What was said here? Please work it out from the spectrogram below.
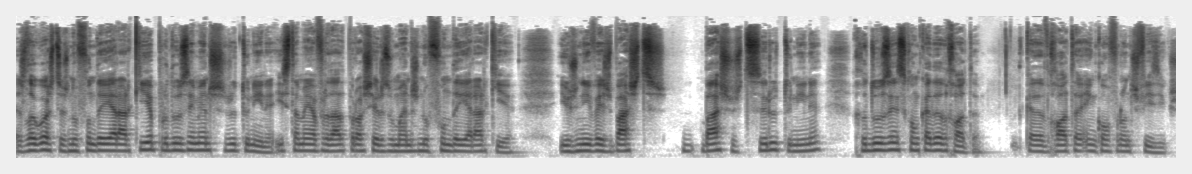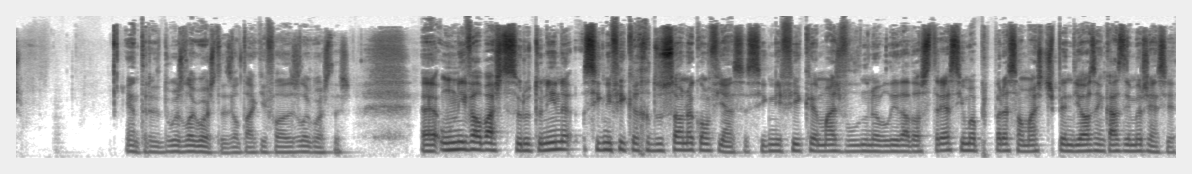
As lagostas, no fundo da hierarquia, produzem menos serotonina. Isso também é verdade para os seres humanos no fundo da hierarquia. E os níveis baixos, baixos de serotonina reduzem-se com cada derrota. Cada derrota em confrontos físicos entre duas lagostas. Ele está aqui a falar das lagostas. Uh, um nível baixo de serotonina significa redução na confiança, significa mais vulnerabilidade ao stress e uma preparação mais dispendiosa em caso de emergência.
